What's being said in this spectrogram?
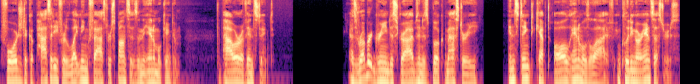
forged a capacity for lightning fast responses in the animal kingdom, the power of instinct. As Robert Greene describes in his book Mastery, instinct kept all animals alive, including our ancestors.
